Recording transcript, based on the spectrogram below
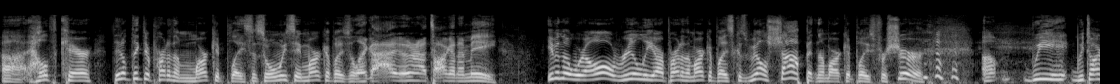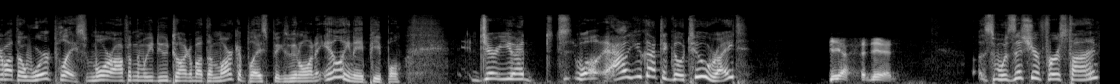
uh, healthcare, they don't think they're part of the marketplace. And so when we say marketplace, they're like, ah, they're not talking to me. Even though we all really are part of the marketplace because we all shop in the marketplace for sure. um, we, we talk about the workplace more often than we do talk about the marketplace because we don't want to alienate people. Jerry, you had, well, Al, you got to go too, right? Yes, I did. So was this your first time?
